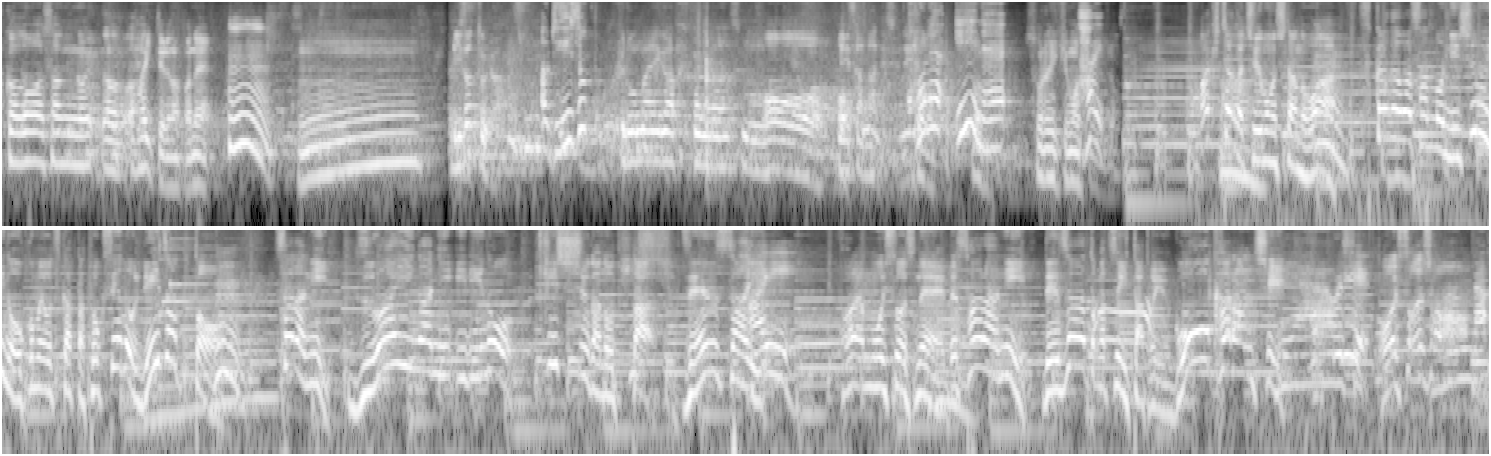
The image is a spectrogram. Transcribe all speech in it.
深川さんが入ってるなんかね。うん。うん。リゾットが。あリゾット？黒米が深川の名産なんですよね。これいいね。それいきますはい。あきちゃんが注文したのは、うん、深川産の2種類のお米を使った特製のリゾット、うん、さらにズワイガニ入りのキッシュが乗った前菜、はい、これも美味しそうですね。でさらにデザートがついたという豪華ランチ。いや美味しそうでしょなんだ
